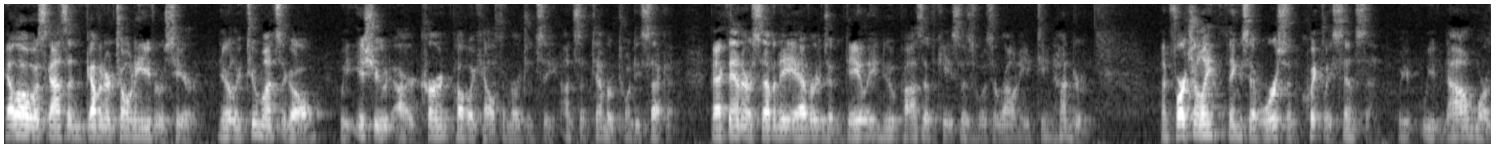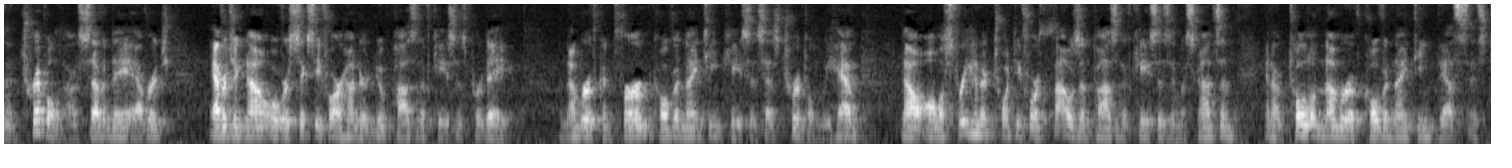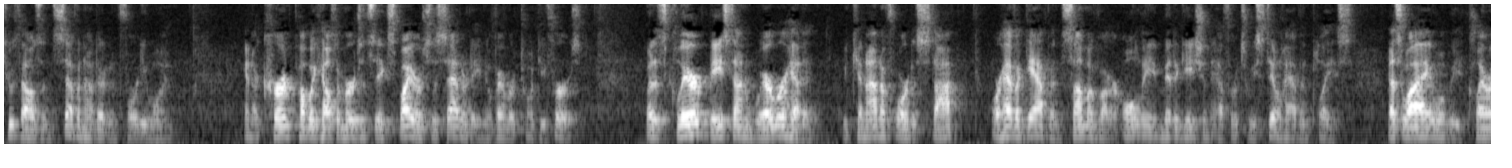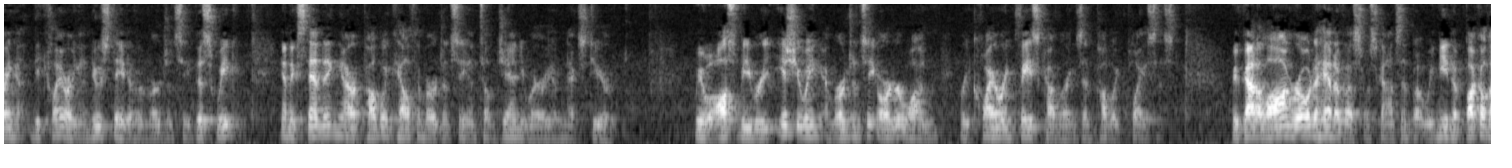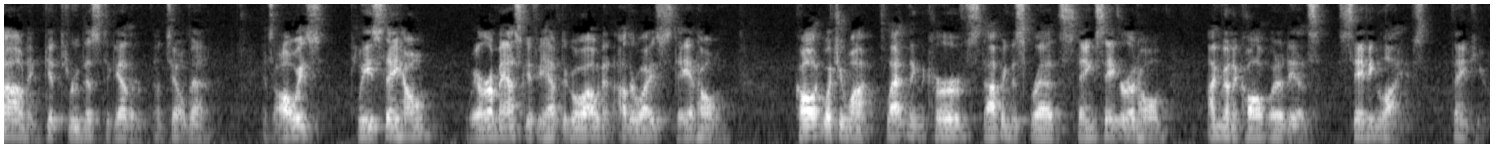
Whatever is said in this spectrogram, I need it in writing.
Hello, Wisconsin. Governor Tony Evers here. Nearly two months ago, we issued our current public health emergency on September 22nd. Back then, our seven day average of daily new positive cases was around 1,800. Unfortunately, things have worsened quickly since then. We've, we've now more than tripled our seven day average, averaging now over 6,400 new positive cases per day. The number of confirmed COVID 19 cases has tripled. We have now almost 324,000 positive cases in Wisconsin, and our total number of COVID 19 deaths is 2,741. And our current public health emergency expires this Saturday, November 21st. But it's clear, based on where we're headed, we cannot afford to stop or have a gap in some of our only mitigation efforts we still have in place. That's why we'll be declaring, declaring a new state of emergency this week and extending our public health emergency until January of next year. We will also be reissuing Emergency Order 1 requiring face coverings in public places. We've got a long road ahead of us, Wisconsin, but we need to buckle down and get through this together until then. As always, please stay home, wear a mask if you have to go out, and otherwise stay at home. Call it what you want flattening the curve, stopping the spread, staying safer at home I'm going to call it what it is saving lives. Thank you.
